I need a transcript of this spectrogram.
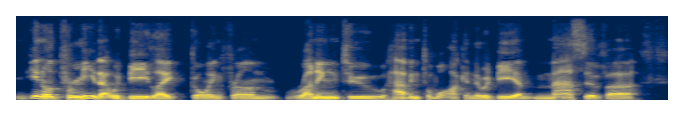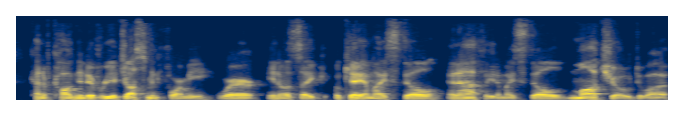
you know, for me, that would be like going from running to having to walk, and there would be a massive uh, kind of cognitive readjustment for me where you know it's like okay am i still an athlete? Am i still macho? Do i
